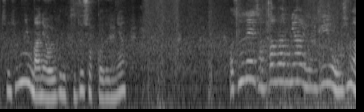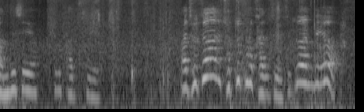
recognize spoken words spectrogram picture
지금 손님 많이 얼굴이 굳으셨거든요. 아 선생님 잠깐만요. 여기 오시면 안 되세요. 뒤로 가주세요. 아 죄송한데 저쪽으로 가주세요. 죄송한데요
